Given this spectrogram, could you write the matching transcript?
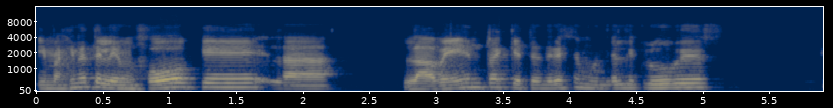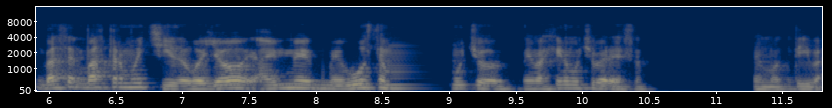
imagínate el enfoque, la, venta que tendría ese Mundial de Clubes. Va a, va a estar muy chido, güey. Yo, a mí me, me gusta mucho, me imagino mucho ver eso. Me motiva.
